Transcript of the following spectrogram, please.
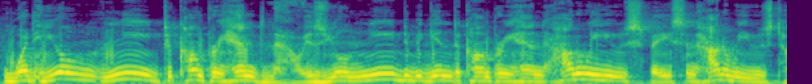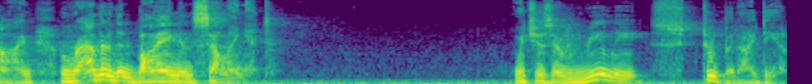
What you'll need to comprehend now is you'll need to begin to comprehend how do we use space and how do we use time rather than buying and selling it, which is a really stupid idea.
